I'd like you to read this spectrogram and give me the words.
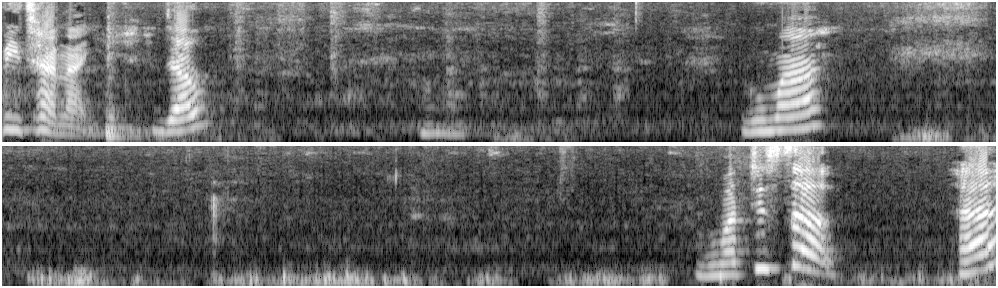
বিছানায়। যাও। ঘুমা। ঘুমাচ্ছিস তো? হ্যাঁ?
